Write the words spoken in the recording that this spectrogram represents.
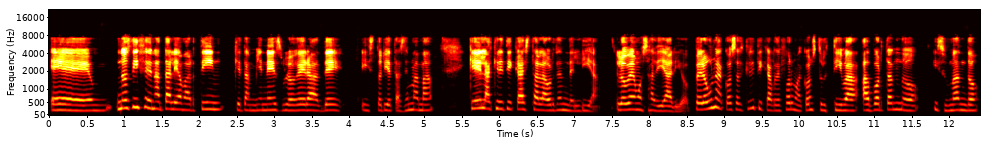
Eh, nos dice Natalia Martín, que también es bloguera de historietas de mamá, que la crítica está a la orden del día. Lo vemos a diario. Pero una cosa es criticar de forma constructiva, aportando y sumando,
